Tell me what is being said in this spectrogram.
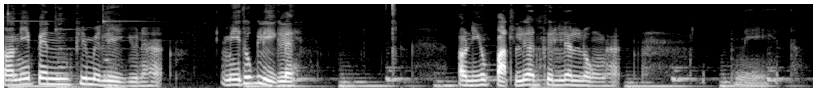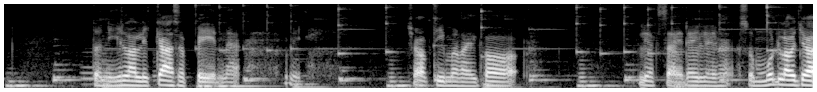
ตอนนี้เป็นพิมลีกอยู่นะฮะ มีทุกหลีกเลย เอานิ้วปัดเลื่อนขึ้นเลื่อนลงนะฮะ นี่ตัวนี้ลาลิก้าสเปนนะฮะ นี่ ชอบทีมอะไรก็ เลือกใส่ได้เลยนะสมมุติเราจะ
